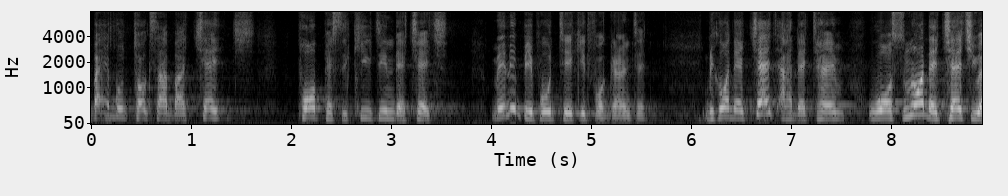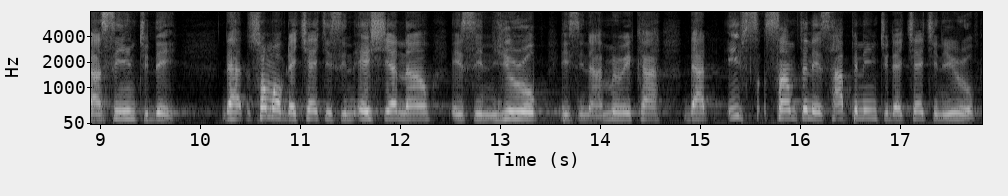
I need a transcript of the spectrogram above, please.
Bible talks about church, Paul persecuting the church, many people take it for granted. Because the church at the time was not the church you are seeing today that some of the churches in Asia now, is in Europe, is in America, that if something is happening to the church in Europe,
